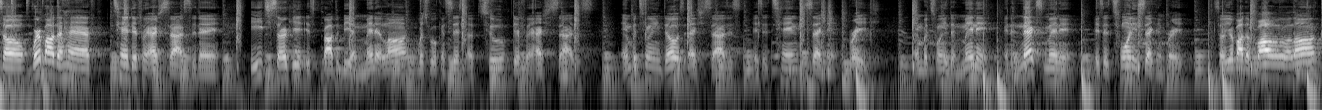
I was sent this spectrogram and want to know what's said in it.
So we're about to have 10 different exercises today. Each circuit is about to be a minute long, which will consist of two different exercises. In between those exercises is a 10 second break. In between the minute and the next minute is a 20 second break. So you're about to follow along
